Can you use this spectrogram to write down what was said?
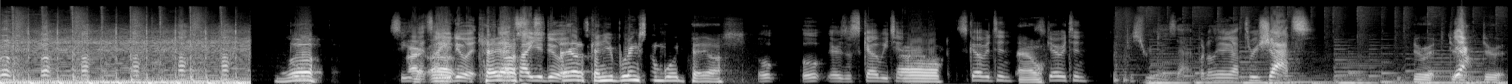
oh, oh, oh, Ugh. see, All right, that's how you uh, do it. Chaos, that's how you do it. Chaos, can you bring some wood, Chaos? Oh, oh, there's a skeleton. Uh, Skeleton. Ow. Skeleton. Just realized that, but only I only got three shots. Do it. Do Yeah. it. Do it.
